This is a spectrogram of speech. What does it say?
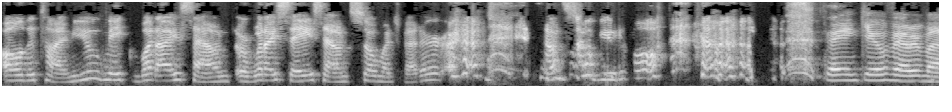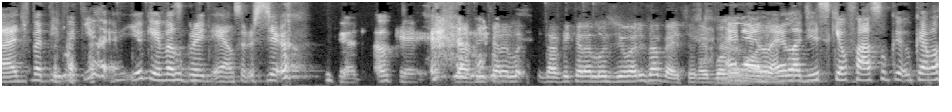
all the time. You make what I sound or what I say sound so much better. it sounds so beautiful. Thank you very much. But, but you, you give us great answers too. Good. Ok. Já vi que ela, já vi que ela elogiou a Elizabeth, né? Boa é, ela, ela, disse que eu faço o que, o que, ela,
